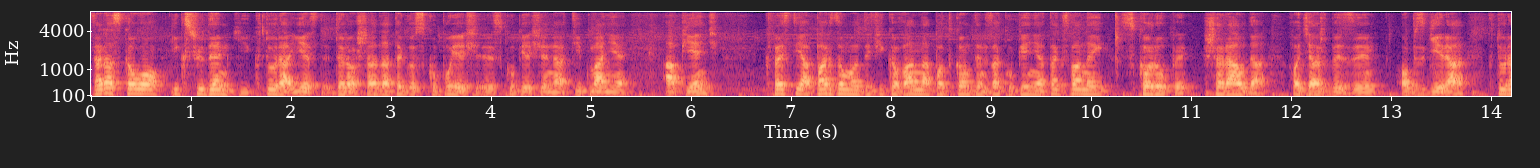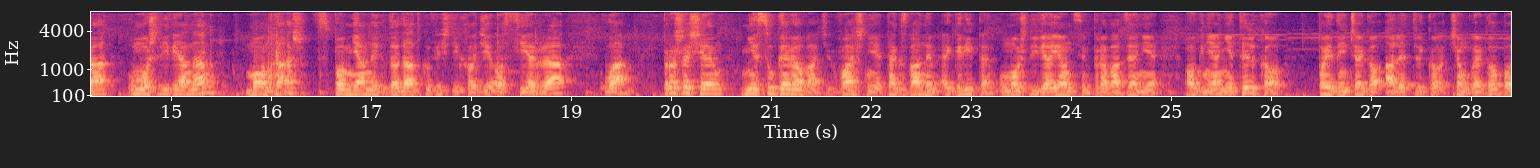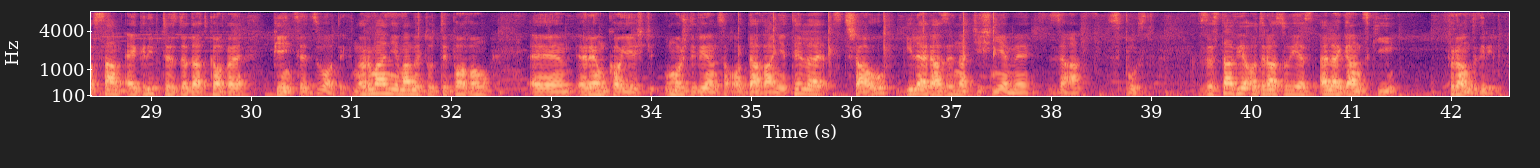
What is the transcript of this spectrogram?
Zaraz koło X7, która jest droższa, dlatego skupuję skupię się na Tipmanie A5. Kwestia bardzo modyfikowana pod kątem zakupienia tak zwanej skorupy, shrouda, chociażby z Obsgira, która umożliwia nam montaż wspomnianych dodatków, jeśli chodzi o Sierra One. Proszę się nie sugerować właśnie tak zwanym e-gripem umożliwiającym prowadzenie ognia nie tylko pojedynczego, ale tylko ciągłego, bo sam e-grip to jest dodatkowe 500 zł. Normalnie mamy tu typową e, rękojeść umożliwiającą oddawanie tyle strzałów, ile razy naciśniemy za spust. W zestawie od razu jest elegancki front grip.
